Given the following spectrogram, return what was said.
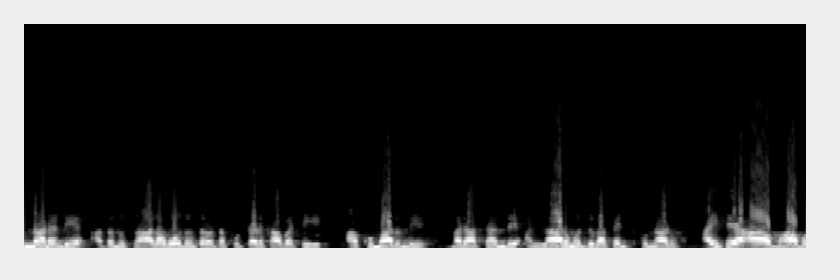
ఉన్నాడండి. అతను చాలా రోజుల తర్వాత పుట్టాడు కాబట్టి ఆ కుమారుణ్ణి మరి ఆ తండ్రి అల్లారు ముద్దుగా పెంచుకున్నాడు. అయితే ఆ బాబు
